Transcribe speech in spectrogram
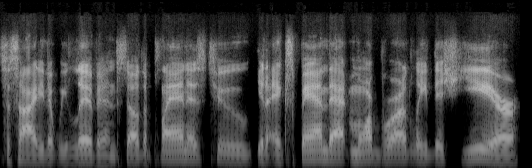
society that we live in. So the plan is to you know expand that more broadly this year.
